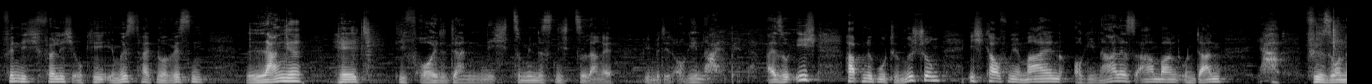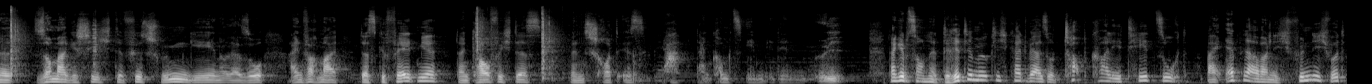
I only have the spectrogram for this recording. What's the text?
finde ich völlig okay. Ihr müsst halt nur wissen, lange hält die Freude dann nicht, zumindest nicht so lange wie mit den Originalbändern. Also ich habe eine gute Mischung. Ich kaufe mir mal ein originales Armband und dann ja, für so eine Sommergeschichte, fürs Schwimmen gehen oder so, einfach mal, das gefällt mir, dann kaufe ich das. Wenn es Schrott ist, ja, dann kommt es eben in den Müll. Dann gibt es noch eine dritte Möglichkeit, wer also Top-Qualität sucht, bei Apple aber nicht fündig wird.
